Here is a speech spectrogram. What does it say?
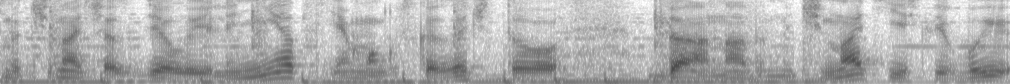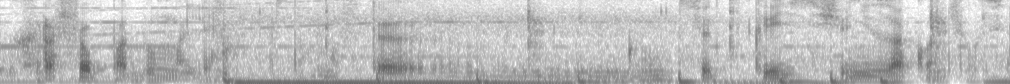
начинать сейчас дело или нет, я могу сказать, что да, надо начинать, если вы хорошо подумали. Потому что ну, все-таки кризис еще не закончился.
